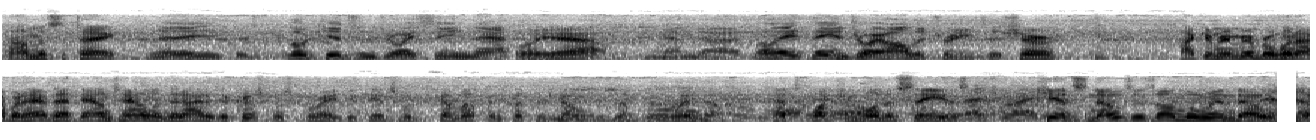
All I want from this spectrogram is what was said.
Thomas the Tank. Yeah, they, the little kids enjoy seeing that. Well, yeah. And uh, well, they, they enjoy all the trains. It's, sure. I can remember when I would have that downtown on the night of the Christmas parade. The kids would come up and put their noses up to the window. That's what you want to see is right. kids' noses on the window, yeah.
